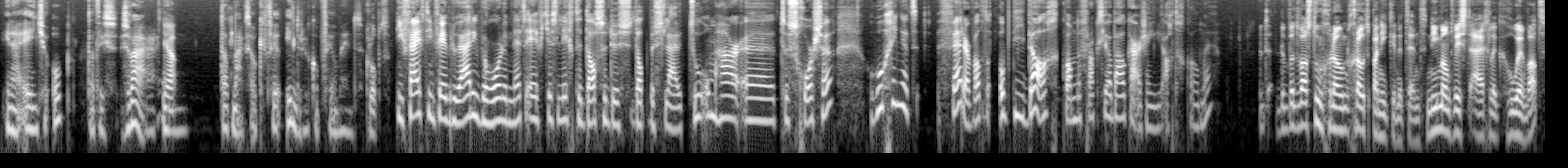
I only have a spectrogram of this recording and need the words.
in haar eentje op. Dat is zwaar. Ja. En dat maakt ook veel indruk op veel mensen. Klopt. Die 15 februari, we hoorden hem net eventjes, lichtte Dassen dus dat besluit toe om haar uh, te schorsen. Hoe ging het verder? Want op die dag kwam de fractie al bij elkaar, zijn jullie achtergekomen? Het was toen gewoon grote paniek in de tent. Niemand wist eigenlijk hoe en wat.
